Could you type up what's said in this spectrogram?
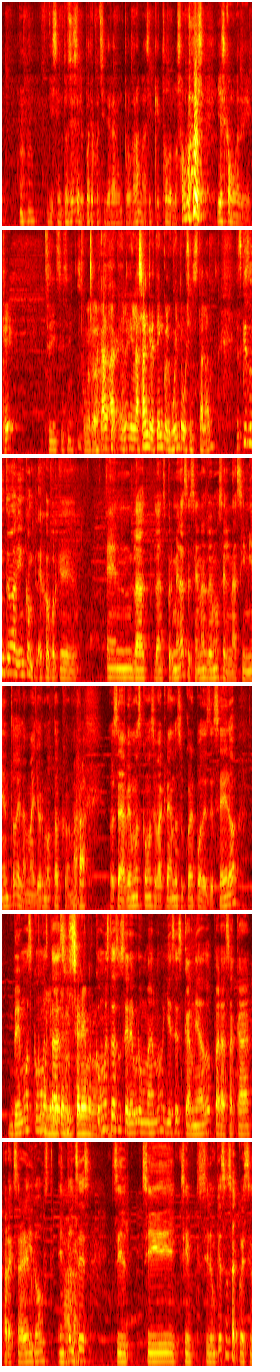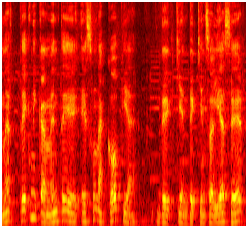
Dice, entonces se le puede considerar un programa, así que todos lo somos. y es como de, ¿qué? Sí, sí, sí. Acá, en, en la sangre tengo el Windows instalado. Es que es un tema bien complejo porque en la- las primeras escenas vemos el nacimiento de la mayor Motoko, ¿no? Ajá. O sea, vemos cómo se va creando su cuerpo desde cero, vemos cómo, está su cerebro. cómo ¿no? está su cerebro humano y es escaneado para sacar, para extraer el ghost. Entonces, si, si, si, si lo empiezas a cuestionar, técnicamente es una copia de quien, de quien solía ser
